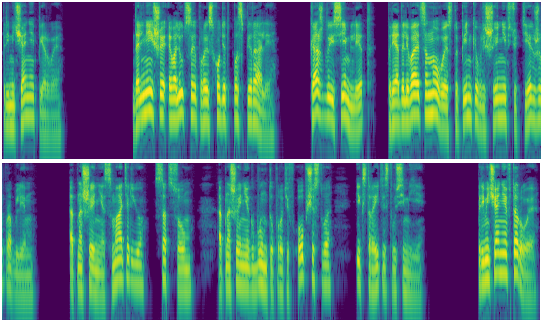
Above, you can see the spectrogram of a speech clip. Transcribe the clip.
Примечание первое. Дальнейшая эволюция происходит по спирали. Каждые семь лет преодолевается новая ступенька в решении все тех же проблем. Отношения с матерью, с отцом, отношение к бунту против общества и к строительству семьи. Примечание второе.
